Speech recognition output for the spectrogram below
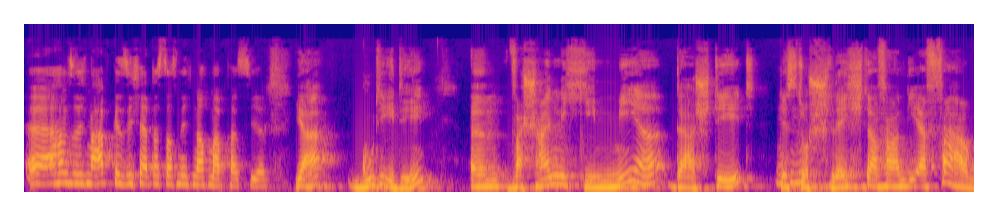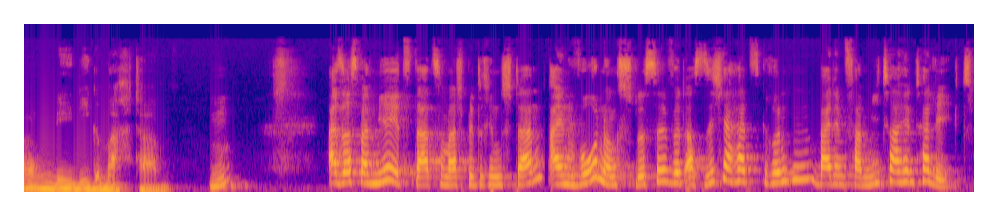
äh, haben sie sich mal abgesichert, dass das nicht nochmal passiert. Ja, gute Idee. Ähm, wahrscheinlich je mehr da steht, desto mhm. schlechter waren die Erfahrungen, die die gemacht haben. Hm? Also was bei mir jetzt da zum Beispiel drin stand, ein Wohnungsschlüssel wird aus Sicherheitsgründen bei dem Vermieter hinterlegt.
